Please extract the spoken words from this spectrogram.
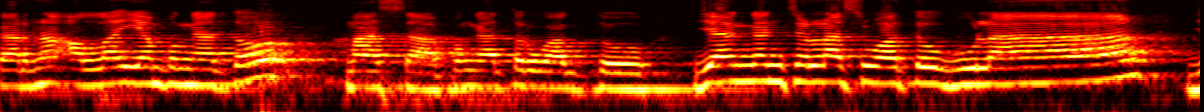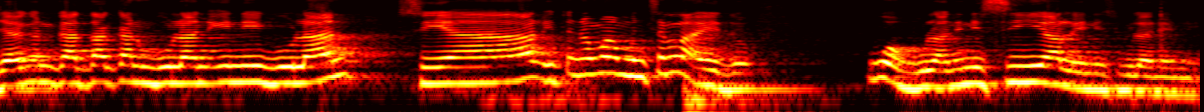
karena Allah yang pengatur masa, pengatur waktu. Jangan cela suatu bulan, jangan katakan bulan ini bulan sial, itu nama mencela itu. Wah, bulan ini sial ini bulan ini.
